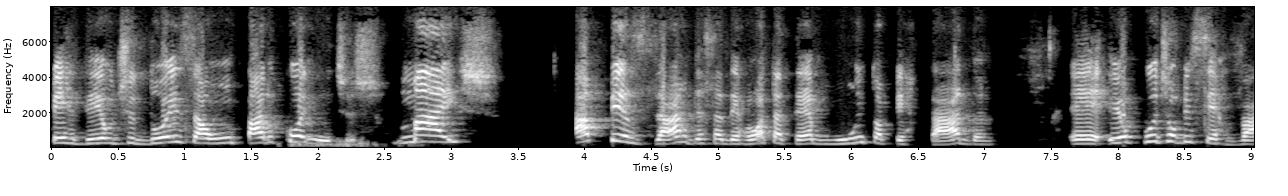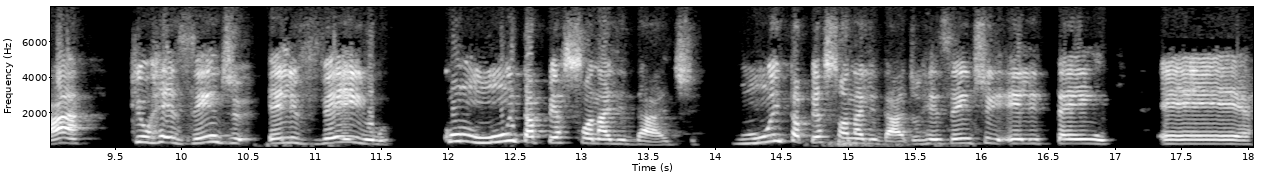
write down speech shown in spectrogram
perdeu de 2 a 1 para o Corinthians. Mas, apesar dessa derrota até muito apertada, é, eu pude observar que o Resende ele veio com muita personalidade, muita personalidade. O Resende ele tem é,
